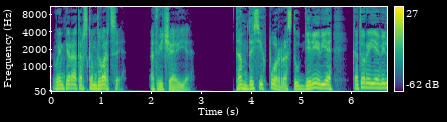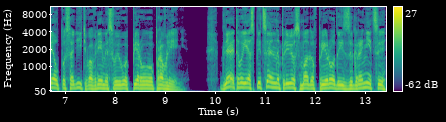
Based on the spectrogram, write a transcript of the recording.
в императорском дворце, отвечаю я. Там до сих пор растут деревья, которые я велел посадить во время своего первого правления. Для этого я специально привез магов природы из-за границы,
